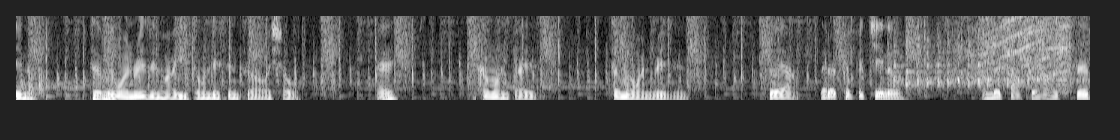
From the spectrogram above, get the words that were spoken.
Tell me one reason why you don't listen to our show. Eh? Come on, guys. Tell me one reason. So yeah, let us cappuccino and that Afro House set.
